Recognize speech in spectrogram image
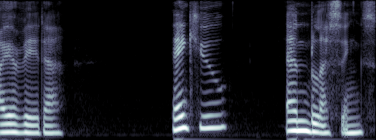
Ayurveda. Thank you and blessings.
